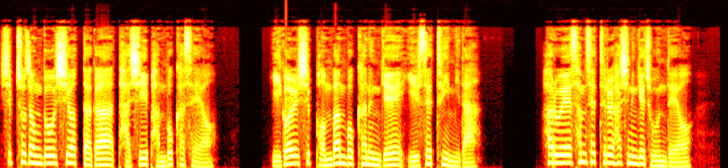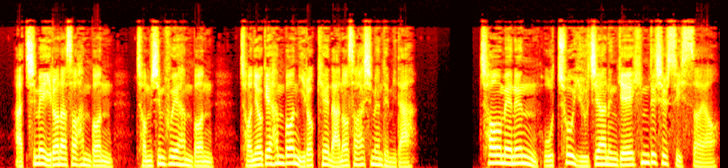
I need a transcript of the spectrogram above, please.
10초 정도 쉬었다가 다시 반복하세요. 이걸 10번 반복하는 게 1세트입니다. 하루에 3세트를 하시는 게 좋은데요. 아침에 일어나서 한 번, 점심 후에 한 번, 저녁에 한 번 이렇게 나눠서 하시면 됩니다. 처음에는 5초 유지하는 게 힘드실 수 있어요.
